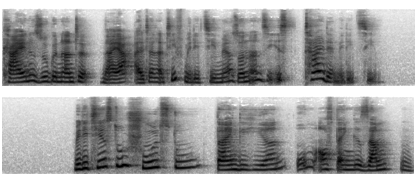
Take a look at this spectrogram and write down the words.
keine sogenannte, naja, Alternativmedizin mehr, sondern sie ist Teil der Medizin. Meditierst du, schulst du dein Gehirn, um auf deinen gesamten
